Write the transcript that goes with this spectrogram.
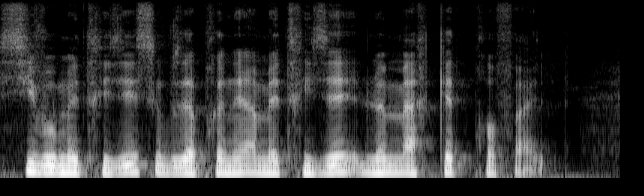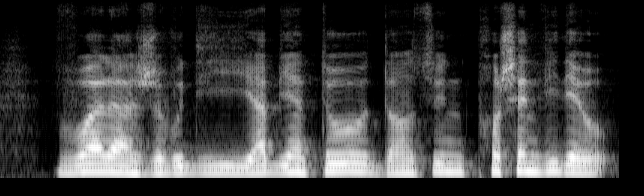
si vous maîtrisez, si vous apprenez à maîtriser le market profile. Voilà je vous dis à bientôt dans une prochaine vidéo.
